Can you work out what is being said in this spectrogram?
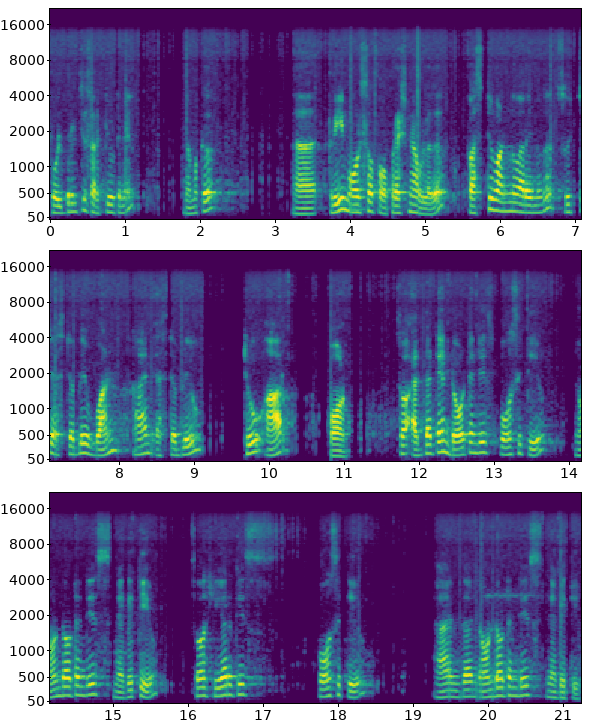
ഫുൾ ബ്രിഡ്ജ് സർക്യൂട്ടിന് നമുക്ക് ത്രീ മോഡ്സ് ഓഫ് ഓപ്പറേഷനാണ് ഉള്ളത് ഫസ്റ്റ് വൺ എന്ന് പറയുന്നത് switch S W one and S W two are on. So at that time dot end is positive, non-dot end is negative. So here it is positive and the non-dot end is negative.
